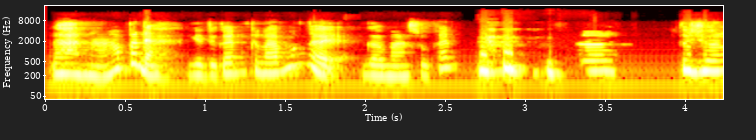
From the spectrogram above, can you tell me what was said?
lah kenapa dah? Gitu kan. Kenapa nggak nggak masuk kan? Eh, tujuan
